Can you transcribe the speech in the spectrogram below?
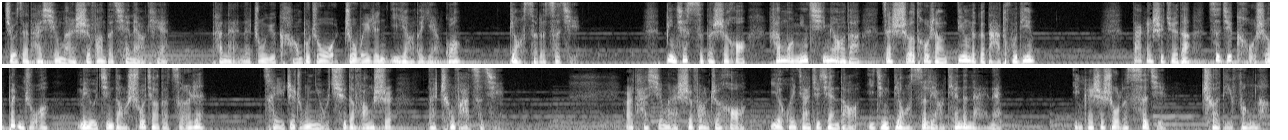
就在他刑满释放的前两天，他奶奶终于扛不住周围人异样的眼光，吊死了自己，并且死的时候还莫名其妙的在舌头上钉了个大图钉，大概是觉得自己口舌笨拙，没有尽到说教的责任，才以这种扭曲的方式来惩罚自己。而他刑满释放之后，一回家就见到已经吊死两天的奶奶，应该是受了刺激，彻底疯了。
